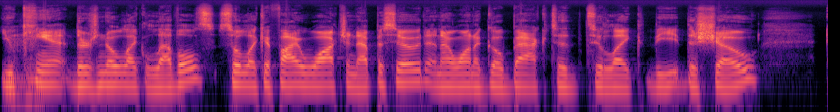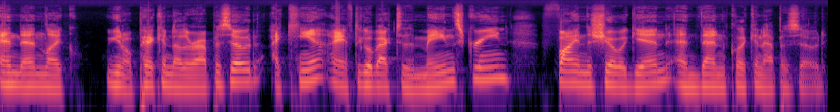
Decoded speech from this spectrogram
You can't. There's no like levels. So like if I watch an episode and I want to go back to to like the the show, and then like you know pick another episode, I can't. I have to go back to the main screen, find the show again, and then click an episode.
